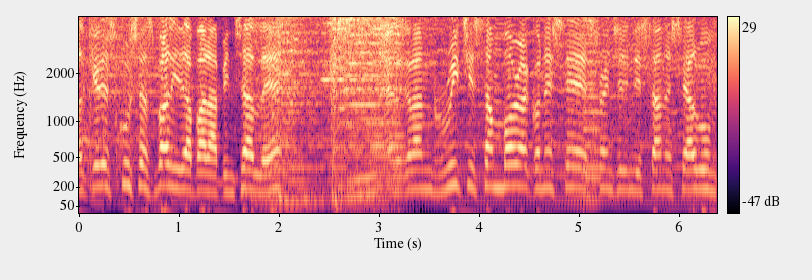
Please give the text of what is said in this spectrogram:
Cualquier excusa es válida para pincharle, ¿eh? El gran Richie Sambora con ese Stranger in the Sun, ese álbum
